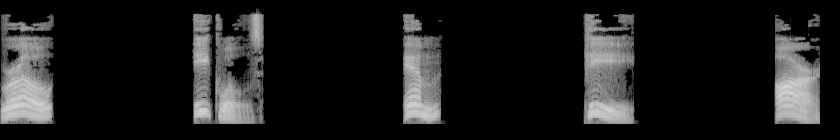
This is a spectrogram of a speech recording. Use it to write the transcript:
ρ equals m p r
